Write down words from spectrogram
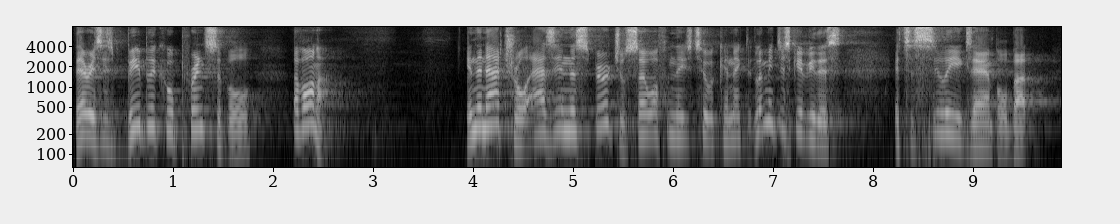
There is this biblical principle of honor in the natural as in the spiritual. So often these two are connected. Let me just give you this. It's a silly example, but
